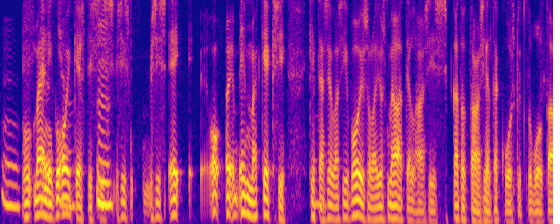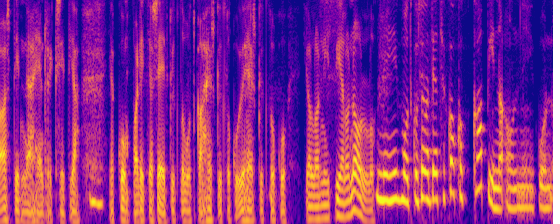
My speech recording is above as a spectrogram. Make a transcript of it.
Mm. Mä en niin kuin oikeasti, siis, mm. siis, siis ei, en mä keksi, ketä sellaisia voisi olla, jos me ajatellaan siis, katsotaan sieltä 60-luvulta asti nämä Henriksit ja, mm. ja kumppanit ja 70-luvut, 80-luku, 90-luku, jolloin niitä vielä on ollut. Niin, mutta kun se on, että koko kapina on niin kuin,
